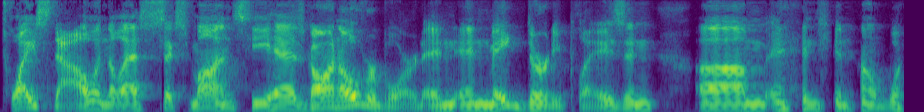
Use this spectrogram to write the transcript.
twice now in the last six months he has gone overboard and and made dirty plays, and um and you know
